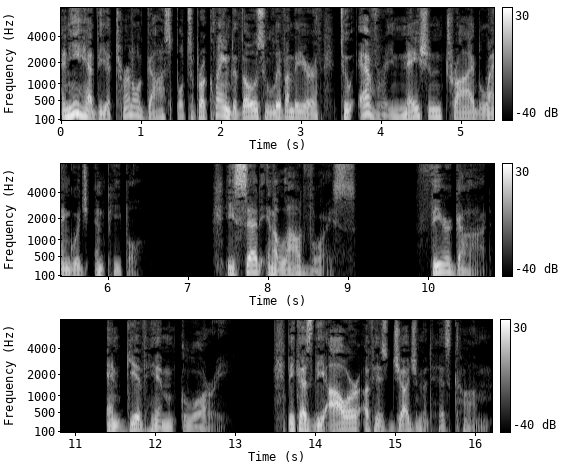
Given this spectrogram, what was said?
And he had the eternal gospel to proclaim to those who live on the earth to every nation tribe language and people. He said in a loud voice fear god and give him glory because the hour of his judgment has come.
